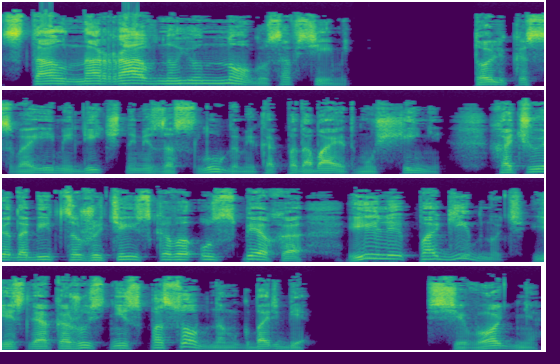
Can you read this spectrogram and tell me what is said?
стал на равную ногу со всеми. Только своими личными заслугами, как подобает мужчине, хочу я добиться житейского успеха или погибнуть, если окажусь неспособным к борьбе. Сегодня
